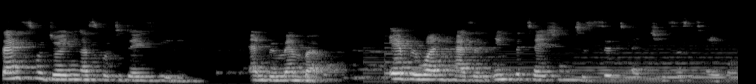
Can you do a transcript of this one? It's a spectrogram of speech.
Thanks for joining us for today's reading. And remember, everyone has an invitation to sit at Jesus' table.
